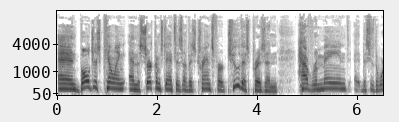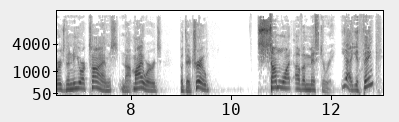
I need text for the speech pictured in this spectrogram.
And Bulger's killing and the circumstances of his transfer to this prison have remained, uh, this is the words of the New York Times, not my words, but they're true, somewhat of a mystery. Yeah, you think?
